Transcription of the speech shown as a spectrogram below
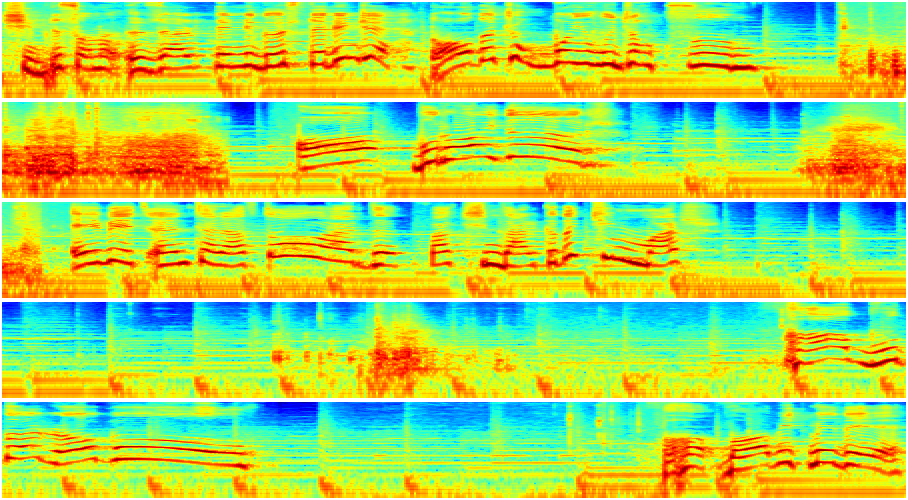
Şimdi sana özelliklerini gösterince daha da çok bayılacaksın. Aa bu Ryder. Evet ön tarafta o vardı. Bak şimdi arkada kim var? Bu da Rubble. Aha, daha bitmedi.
